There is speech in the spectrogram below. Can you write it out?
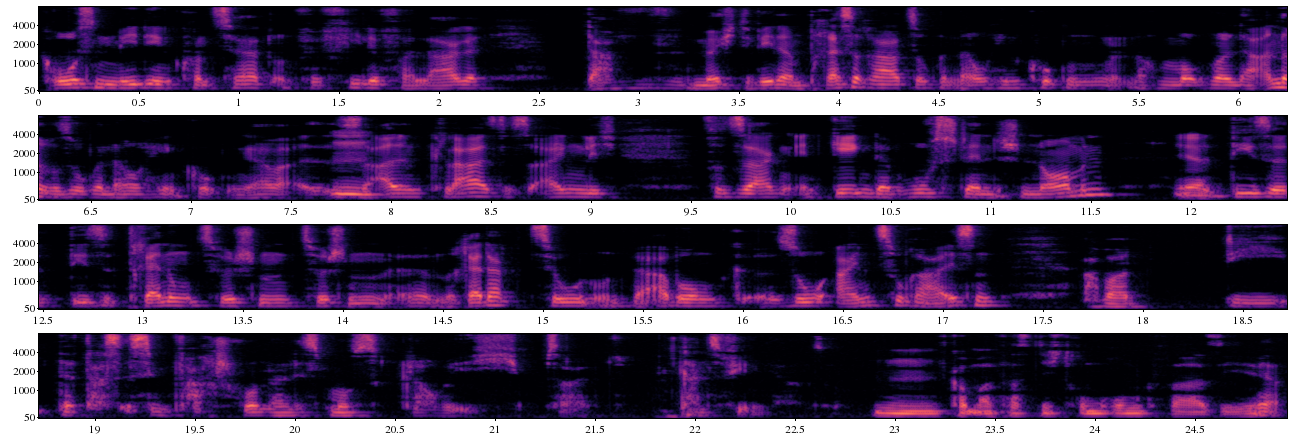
großen Medienkonzert und für viele Verlage, da möchte weder ein Presserat so genau hingucken, noch wollen da andere so genau hingucken. Ja, aber es ist mhm. allen klar, es ist eigentlich sozusagen entgegen der berufsständischen Normen, ja. diese, diese Trennung zwischen, zwischen äh, Redaktion und Werbung äh, so einzureißen. Aber die, das ist im Fachjournalismus, glaube ich, seit ganz vielen Jahren so. Mhm, kommt man fast nicht drum rum quasi. Ja.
